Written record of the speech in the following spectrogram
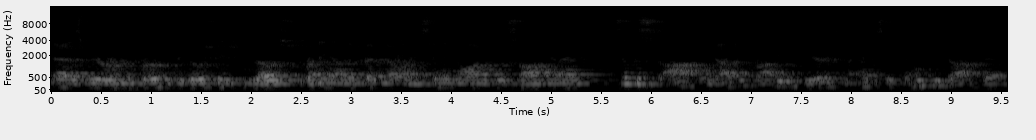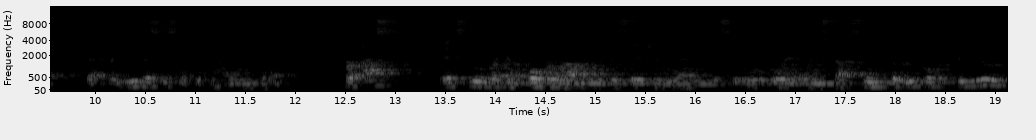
as we were in the throes of negotiations, I was running on the treadmill and singing along to a song, and I took a stop, and God just brought me to tears, and I had to say, Thank you, God, that that for you this is such a tiny thing. For us, it seemed like an overwhelming decision when, when, when stuff seems so equal, but for you,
